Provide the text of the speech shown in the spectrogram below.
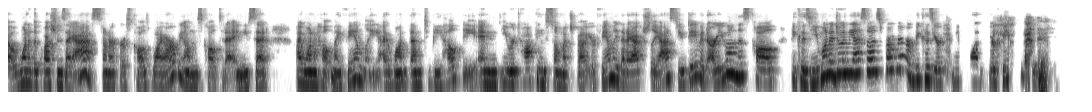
go, one of the questions I asked on our first call is, "Why are we on this call today?" And you said, "I want to help my family. I want them to be healthy." And you were talking so much about your family that I actually asked you, David, "Are you on this call because you want to join the SOS program, or because you're, you want your family?"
